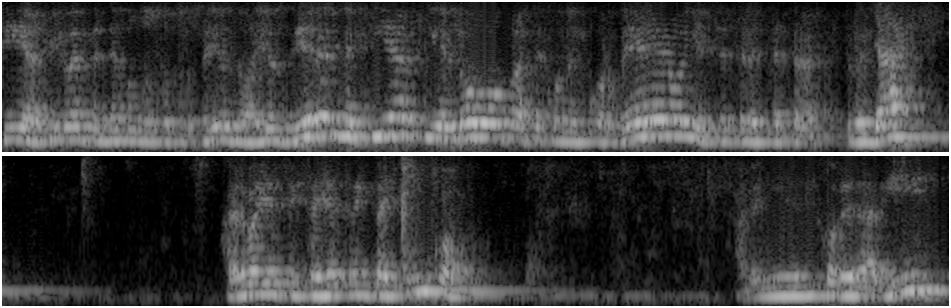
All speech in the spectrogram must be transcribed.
Sí, así lo entendemos nosotros. Ellos no, ellos viene el Mesías y el lobo pase con el cordero y etcétera, etcétera. Pero ya. A ver, váyanse a Isaías 35. A venir el hijo de David.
